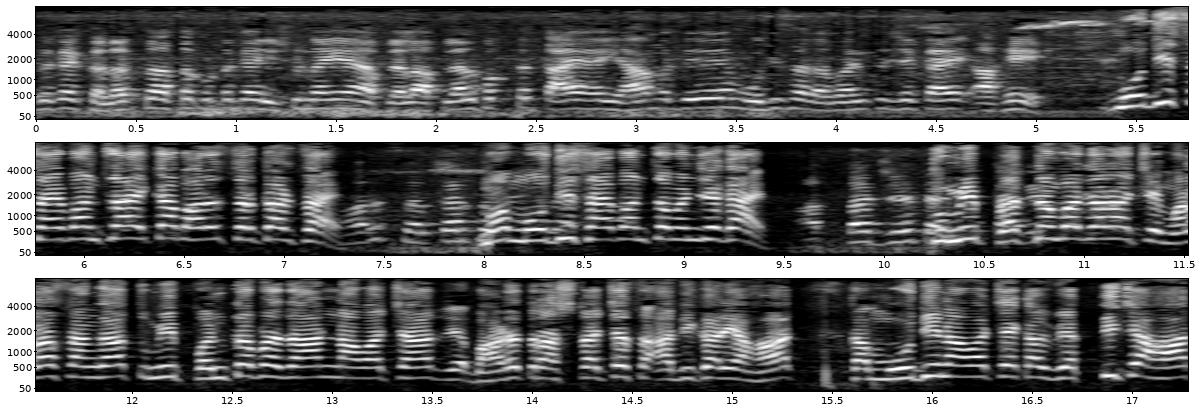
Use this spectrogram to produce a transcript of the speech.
जे काही कलरचा असा कुठं काही इश्यू नाही आहे आपल्याला. आपल्याला फक्त काय आहे यामध्ये मोदी साहेबांचं जे काय आहे. मोदी साहेबांचा आहे का भारत सरकारचा आहे? भारत सरकार मग मोदी साहेबांचं म्हणजे काय? आता जे तुम्ही पंतप्रधानाचे मला सांगा तुम्ही पंतप्रधान नावाच्या भारत राष्ट्राच्याच अधिकारी आहात का मोदी नावाच्या एका व्यक्तीचे आहात?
